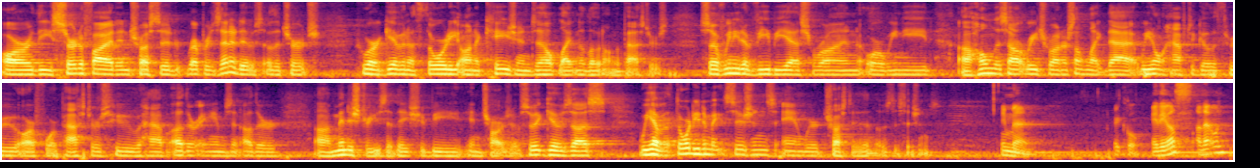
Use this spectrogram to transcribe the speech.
are the certified and trusted representatives of the church who are given authority on occasion to help lighten the load on the pastors. So if we need a VBS run or we need a homeless outreach run or something like that, we don't have to go through our four pastors who have other aims and other uh, ministries that they should be in charge of. So it gives us, we have authority to make decisions and we're trusted in those decisions. Amen. Very cool. Anything else on that one?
